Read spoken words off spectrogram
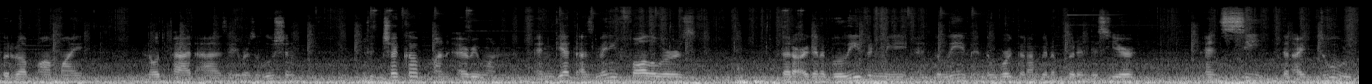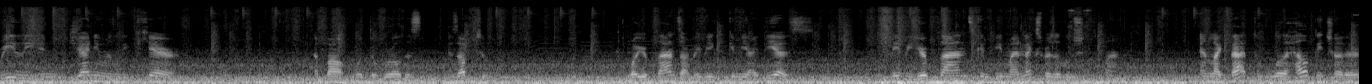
put it up on my notepad as a resolution to check up on everyone and get as many followers that are going to believe in me and believe in the work that i'm going to put in this year and see that i do really and genuinely care about what the world is, is up to what your plans are. Maybe you can give me ideas. Maybe your plans can be my next resolution plan. And like that, we'll help each other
